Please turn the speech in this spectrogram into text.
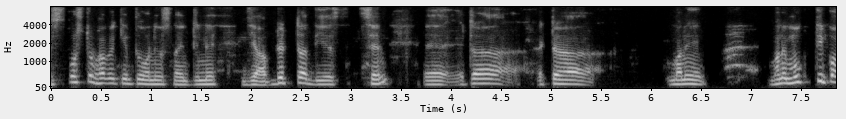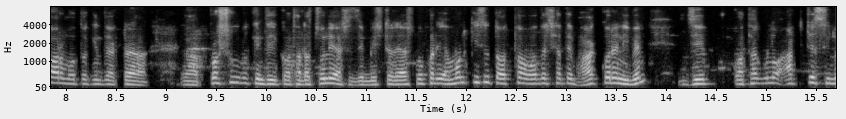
স্পষ্ট ভাবে কিন্তু ওনিউস নাইনটিনে যে আপডেটটা দিয়েছেন এটা একটা মানে মানে মুক্তি পাওয়ার মতো কিন্তু একটা প্রসঙ্গ কিন্তু এই কথাটা চলে আসে যে, মিস্টার ইয়াসমুফারি এমন কিছু তথ্য আমাদের সাথে ভাগ করে নিবেন যে, কথাগুলো আটকে ছিল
